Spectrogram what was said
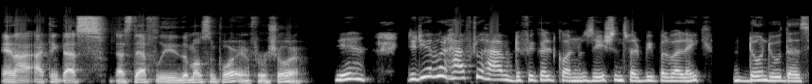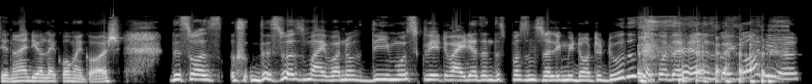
And I, I think that's that's definitely the most important for sure. Yeah. Did you ever have to have difficult conversations where people were like, don't do this, you know, and you're like, oh my gosh, this was this was my one of the most creative ideas, and this person's telling me not to do this. Like, what the hell is going on here?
